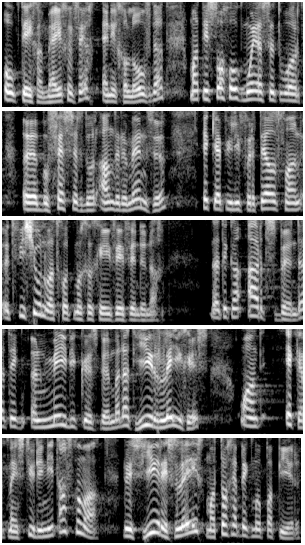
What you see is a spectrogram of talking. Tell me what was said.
ook tegen mij gezegd. En ik geloof dat. Maar het is toch ook mooi als het wordt uh, bevestigd door andere mensen. Ik heb jullie verteld van het visioen wat God me gegeven heeft in de nacht. Dat ik een arts ben, dat ik een medicus ben, maar dat hier leeg is, want ik heb mijn studie niet afgemaakt. Dus hier is leeg, maar toch heb ik mijn papieren.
